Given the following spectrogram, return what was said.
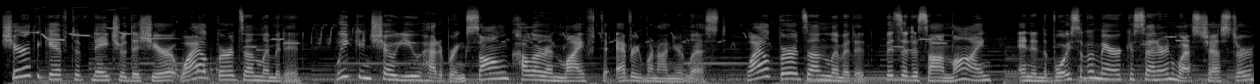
Share the gift of nature this year at Wild Birds Unlimited. We can show you how to bring song, color, and life to everyone on your list. Wild Birds Unlimited. Visit us online and in the Voice of America Center in Westchester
